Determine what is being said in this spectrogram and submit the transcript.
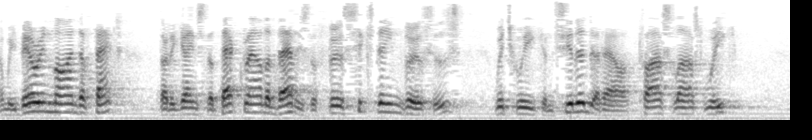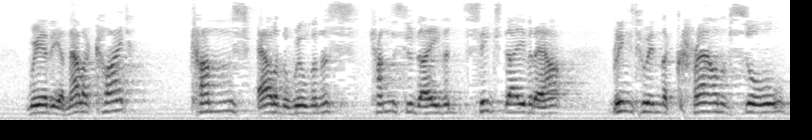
and we bear in mind the fact that against the background of that is the first 16 verses, which we considered at our class last week, where the Amalekite comes out of the wilderness, comes to David, seeks David out, brings to him the crown of Saul.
